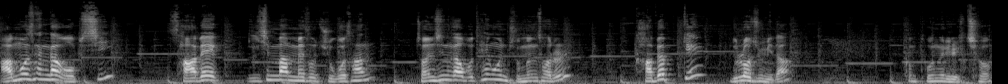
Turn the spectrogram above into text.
아무 생각 없이 420만 매소 주고 산 전신 갑옷 행운 주문서를 가볍게 눌러줍니다. 그럼 돈을 잃죠.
